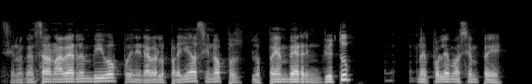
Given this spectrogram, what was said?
si no alcanzaron a verlo en vivo, pueden ir a verlo para allá. Si no, pues lo pueden ver en YouTube. No hay problema, siempre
